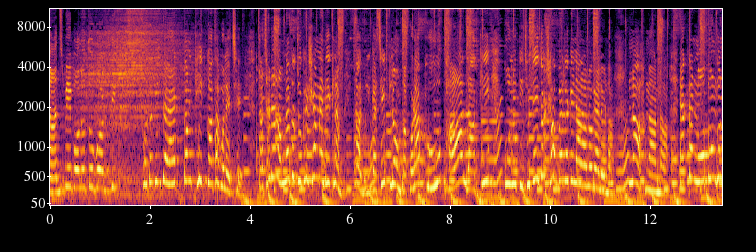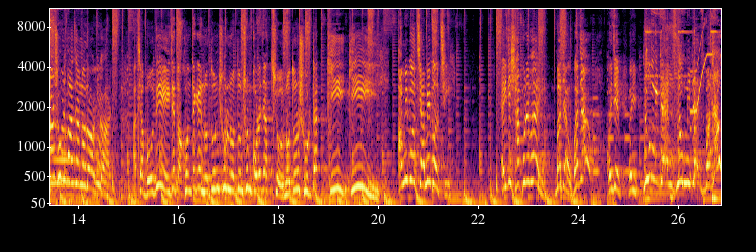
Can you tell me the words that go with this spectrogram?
নাচবে বলো তো বর্দি ছোট কিন্তু একদম ঠিক কথা বলেছে। তাছাড়া আমরা তো চোখের সামনে দেখলাম কাগুলি কাছে লঙ্কা পোড়া ফু ফা লাঠি কোনো কিছুতেই তো সাব্বাটাকে নাড়ানো গেল না। না না না একটা নতুন কোনো সুর বাজানো দরকার। আচ্ছা বৌদি এই যে তখন থেকে নতুন সুর নতুন সুর করে যাচ্ছ নতুন সুরটা কি কি? আমি বলছি আমি বলছি। এই যে সাপুরে ভাই বাজাও বাজাও। ওই যে ওই লুঙ্গি ড্যান্স লুঙ্গি ড্যান্স বাজাও।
